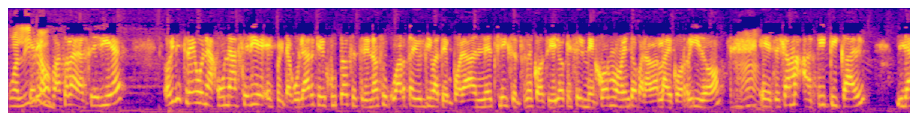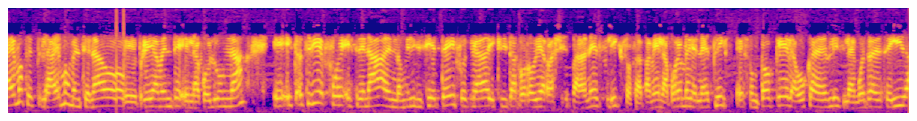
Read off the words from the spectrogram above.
o al libro. Queremos pasar a la serie. Hoy les traigo una, una serie espectacular que justo se estrenó su cuarta y última temporada en Netflix, entonces considero que es el mejor momento para verla de corrido. Ah. Eh, se llama Atypical. La hemos, la hemos mencionado eh, previamente en la columna. Eh, esta serie fue estrenada en 2017 y fue creada y escrita por Robbie Rashid para Netflix. O sea, también la pueden ver en Netflix. Es un toque, la busca en Netflix y la encuentra enseguida.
